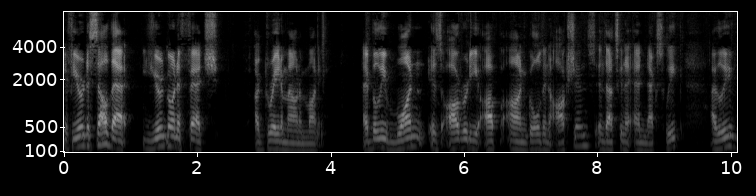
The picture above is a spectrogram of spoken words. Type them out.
if you were to sell that, you're going to fetch a great amount of money. I believe one is already up on Goldin Auctions, and that's going to end next week. I believe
